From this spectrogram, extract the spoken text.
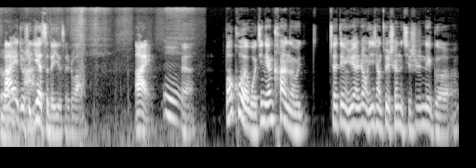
I 就是哎 yes 的意思是吧？？I，嗯，嗯，包括我今年看的，在电影院让我印象最深的，其实那个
